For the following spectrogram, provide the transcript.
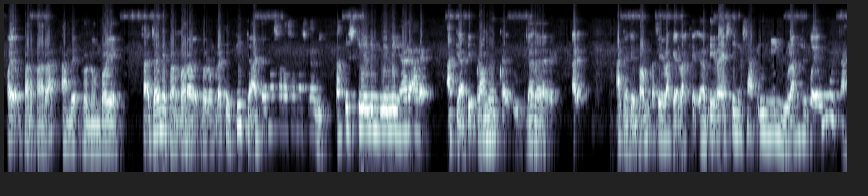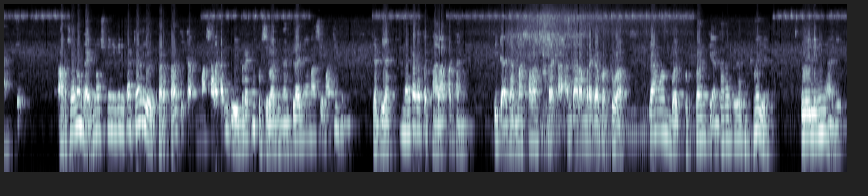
kayak Barbara ambek Brondong proyek saja nih Barbara ambek Brondong proyek tidak ada masalah sama sekali tapi sekeliling-keliling arek-arek adik-adik pramuka itu Bener. arek arek adik-adik pramuka sih lagi-lagi ngerti racing satu minggu langsung kayak wah cantik harusnya nggak nos gini gini padahal ya Barbara tidak masalahkan itu mereka berjalan dengan pilihannya masing-masing dan ya mereka tetap balapan kan tidak ada masalah mereka antara mereka berdua yang membuat beban di antara mereka berdua ya kelilingnya gitu.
